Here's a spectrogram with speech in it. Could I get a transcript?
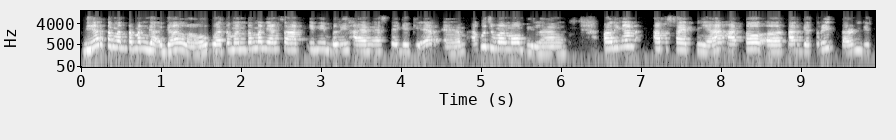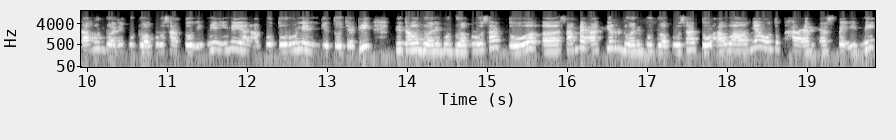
biar teman-teman nggak galau, buat teman-teman yang saat ini beli HMST GGRM, aku cuma mau bilang palingan upside-nya atau uh, target return di tahun 2021 ini ini yang aku turunin gitu. Jadi di tahun 2021 uh, eh, sampai akhir 2021 awalnya untuk HMSP ini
